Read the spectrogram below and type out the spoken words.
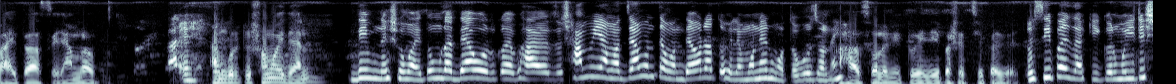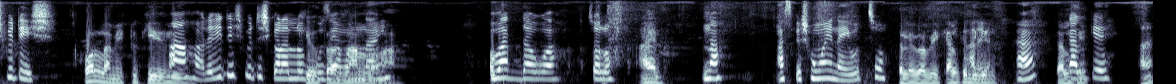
ভাই তো আছে আমরা এই, আমগুলো একটু সময় দেন। দিমনে সময় তোমরা দেওর কয় ভাই স্বামী আমার যেমন তেমন দেওরা তো হলে মনের মতো বুঝো নাই? হ্যাঁ চলেন একটু এই যে পাশে চিপাই যায় সিপাই যা কি করব ইটিশ পিটিস? করলাম একটু কি হলো আহারে ইটিশ পিটিস করার লোক বুঝে আমার নাই। ও বাদ দাও চলো। আইন। না। আজকে সময় নাই বুঝছ? তাহলে ভাবি কালকে দিবেন? হ্যাঁ কালকে? হ্যাঁ?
